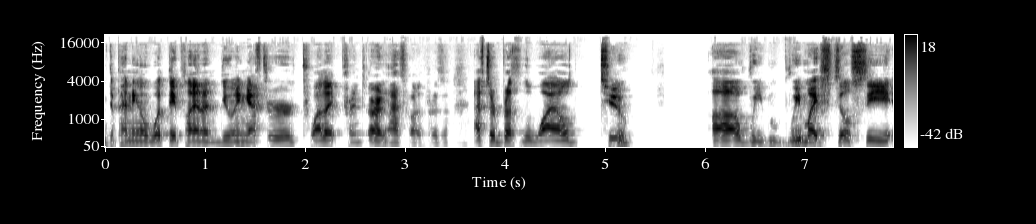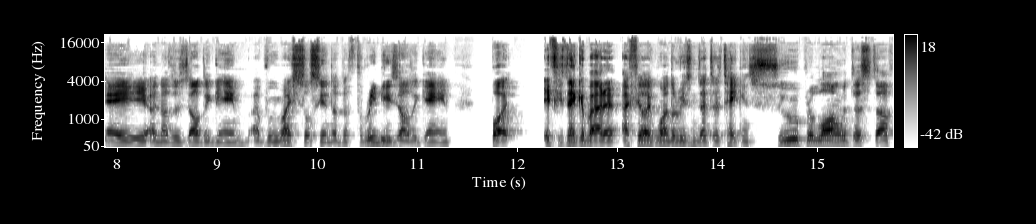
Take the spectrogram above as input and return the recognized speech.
depending on what they plan on doing after Twilight Prince or not Twilight Princess, after Breath of the Wild two, uh, we we might still see a another Zelda game. Uh, we might still see another 3D Zelda game. But if you think about it, I feel like one of the reasons that they're taking super long with this stuff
